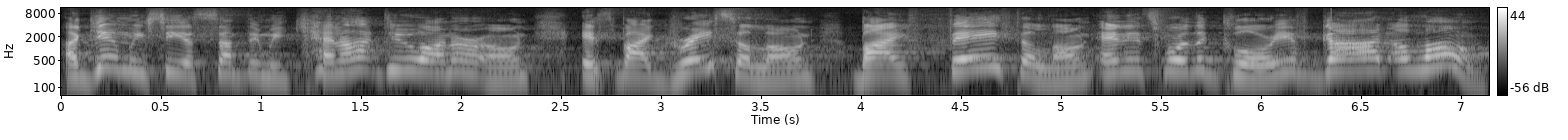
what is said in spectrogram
Again, we see it's something we cannot do on our own. It's by grace alone, by faith alone, and it's for the glory of God alone.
